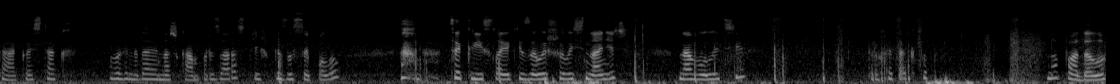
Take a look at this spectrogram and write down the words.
Так, ось так виглядає наш кампер зараз, трішки засипало. Це крісла, які залишились на ніч на вулиці. Трохи так тут нападало.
